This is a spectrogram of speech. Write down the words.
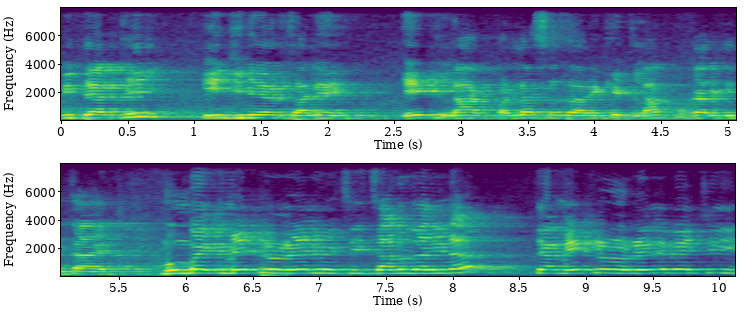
विद्यार्थी इंजिनियर झाले एक लाख पन्नास हजार एक एक लाख पगार घेत आहेत मुंबईत मेट्रो रेल्वेची चालू झाली ना त्या मेट्रो रेल्वेची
